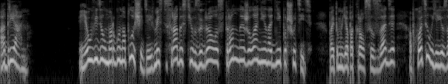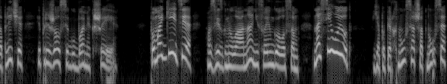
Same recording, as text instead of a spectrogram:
Адриан. Я увидел Марго на площади, и вместе с радостью взыграло странное желание над ней подшутить. Поэтому я подкрался сзади, обхватил ее за плечи и прижался губами к шее. «Помогите!» — взвизгнула она не своим голосом. «Насилуют!» Я поперхнулся, отшатнулся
